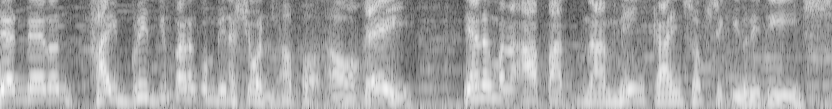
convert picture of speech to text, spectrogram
Then meron hybrid, yung parang kombinasyon. Opo. Okay. Yan ang mga apat na main kinds of securities.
